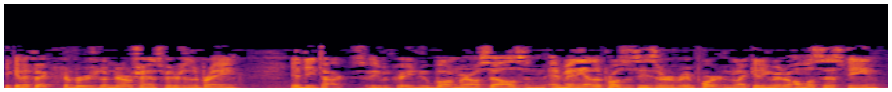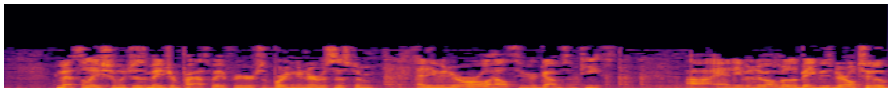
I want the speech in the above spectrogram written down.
It can affect conversion of neurotransmitters in the brain. It detox, even creating new bone marrow cells, and, and many other processes are important, like getting rid of homocysteine, methylation, which is a major pathway for your supporting your nervous system, and even your oral health of your gums and teeth. Uh, and even development of the baby's neural tube,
